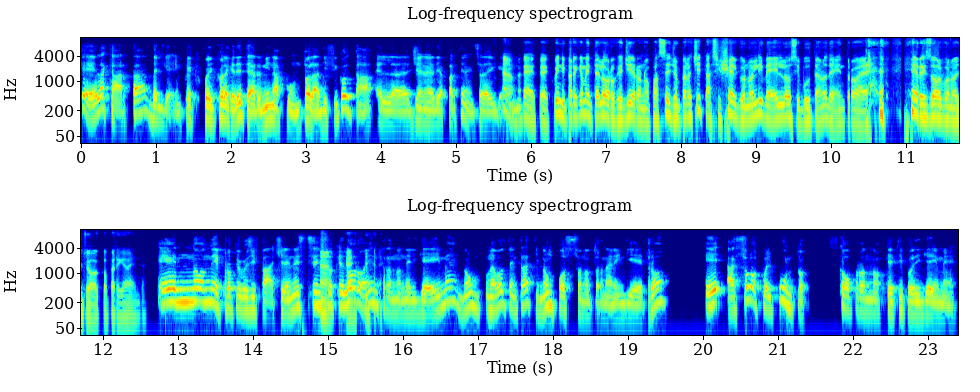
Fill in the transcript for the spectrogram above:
che è la carta del game, que- que- quella che determina appunto la difficoltà e il genere di appartenenza del Ah, game. ok, ok. Quindi praticamente loro che girano, passeggiano per la città, si scelgono il livello, si buttano dentro e, e risolvono il gioco praticamente. E non è proprio così facile, nel senso Ah, che loro entrano nel game, non- una volta entrati non possono tornare indietro e a- solo a quel punto scoprono che tipo di game è.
